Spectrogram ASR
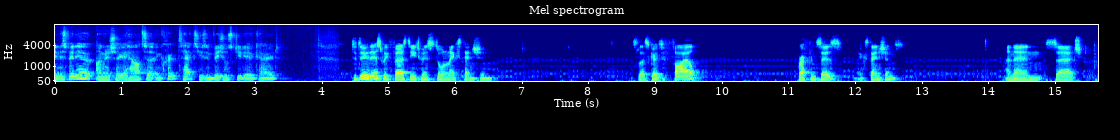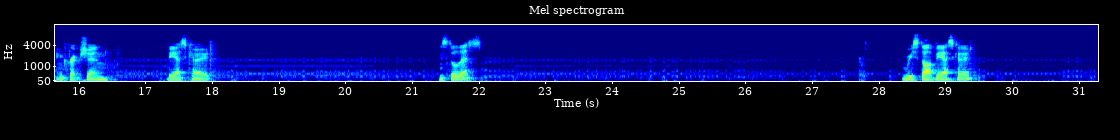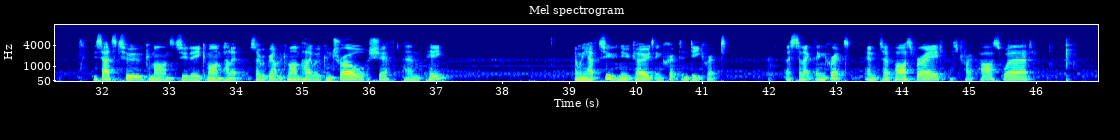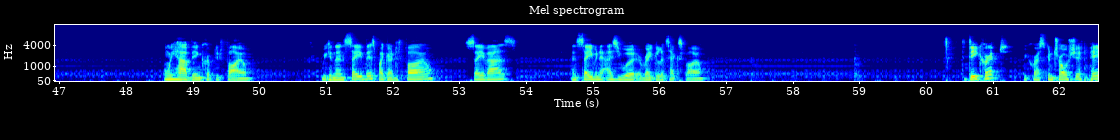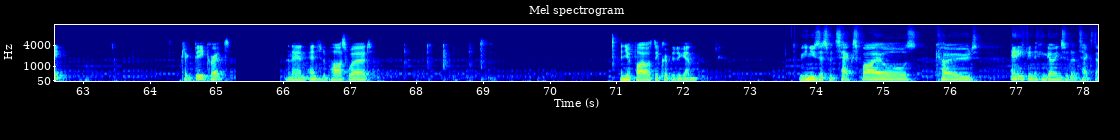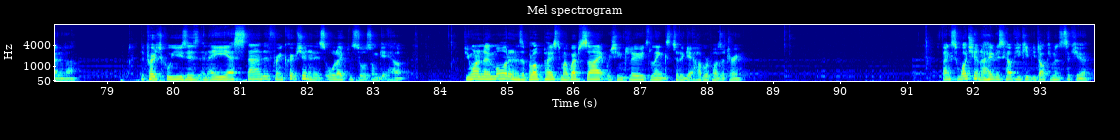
In this video, I'm going to show you how to encrypt text using Visual Studio Code. To do this, we first need to install an extension. So let's go to File, Preferences, Extensions, and then search Encryption VS Code. Install this. Restart VS Code. This adds two commands to the command palette. So we bring up the command palette with Control, Shift, and P. And we have two new codes, encrypt and decrypt. Let's select encrypt, enter passphrase, let's try password. And we have the encrypted file. We can then save this by going to File, Save As, and saving it as you would a regular text file. To decrypt, we press Control Shift P, click Decrypt, and then enter the password, and your file is decrypted again. We can use this for text files, code, anything that can go into the text editor. The protocol uses an AES standard for encryption and it's all open source on GitHub. If you want to know more, then there's a blog post on my website which includes links to the GitHub repository. Thanks for watching I hope this helped you keep your documents secure.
